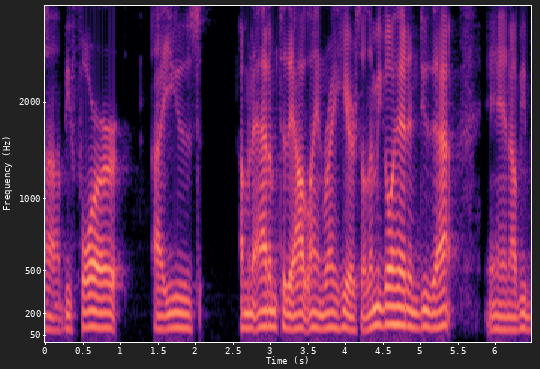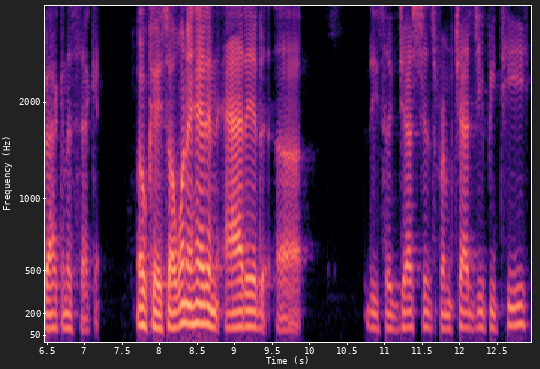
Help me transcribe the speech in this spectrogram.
uh, before I use, I'm going to add them to the outline right here. So, let me go ahead and do that and I'll be back in a second. Okay, so I went ahead and added uh, the suggestions from ChatGPT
